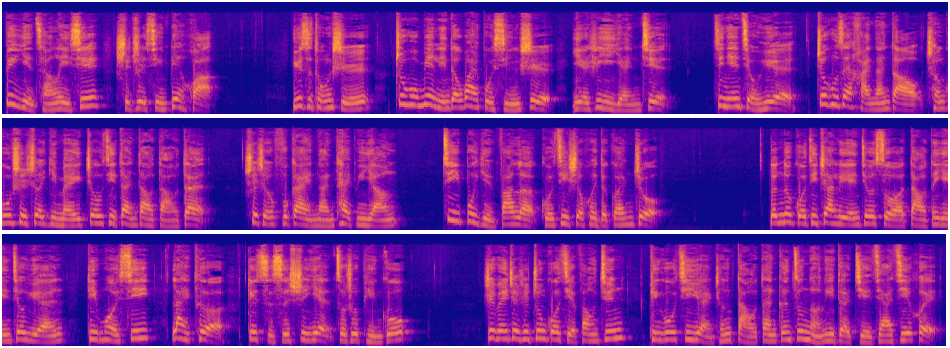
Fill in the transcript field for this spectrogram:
并隐藏了一些实质性变化。与此同时，中共面临的外部形势也日益严峻。今年九月，中共在海南岛成功试射一枚洲际弹道导弹，射程覆盖南太平洋，进一步引发了国际社会的关注。伦敦国际战略研究所导弹研究员蒂莫西·赖特对此次试验作出评估，认为这是中国解放军评估其远程导弹跟踪能力的绝佳机会。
